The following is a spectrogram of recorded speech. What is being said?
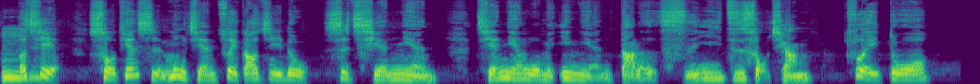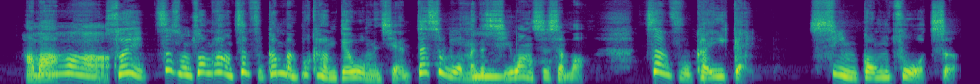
嗯而且守天使目前最高纪录是前年，前年我们一年打了十一支手枪，最多，好不好？哦所以这种状况，政府根本不可能给我们钱。但是我们的嗯期望是什么？政府可以给性工作者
